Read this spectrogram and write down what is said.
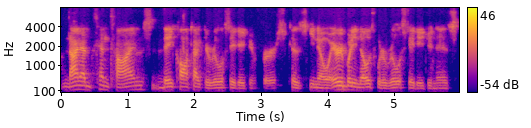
nine out of ten times they contact the real estate agent first because you know everybody knows what a real estate agent is.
